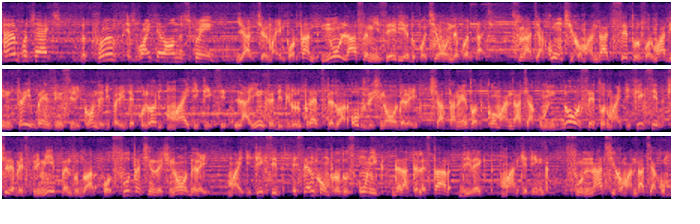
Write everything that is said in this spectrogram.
and protects. The proof is right there on the screen. Iar cel mai important, nu lasă mizerie după ce o îndepărtați. Sunați acum și comandați setul format din 3 benzi din silicon de diferite culori Mighty Fixit la incredibilul preț de doar 89 de lei. Și asta nu e tot. Comandați acum două seturi Mighty Fixit și le veți primi pentru doar 159 de lei. Mighty Fixit este încă un produs unic de la Telestar Direct Marketing. Sunați și comandați acum.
